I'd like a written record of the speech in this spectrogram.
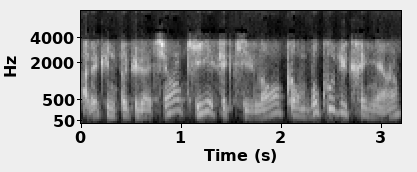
Avec une population qui, effectivement, comme beaucoup d'Ukrainiens,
